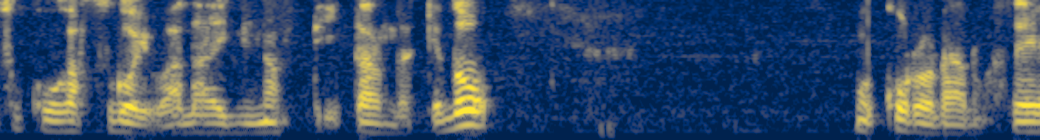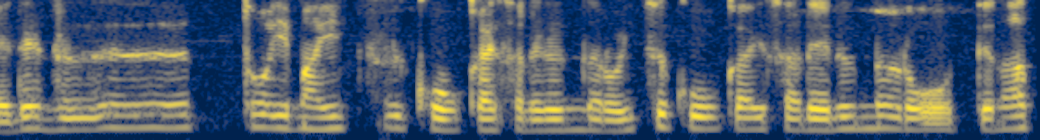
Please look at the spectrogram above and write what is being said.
そこがすごい話題になっていたんだけど、もうコロナのせいでずーっと今いつ公開されるんだろう、いつ公開されるんだろうってなっ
